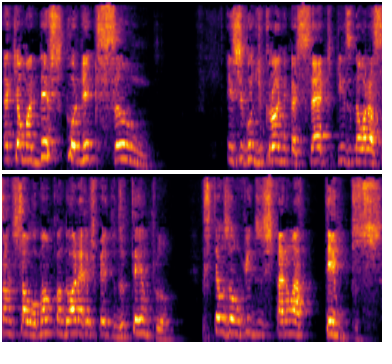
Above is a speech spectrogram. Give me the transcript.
é que há uma desconexão. Em 2 de Crônicas 7, 15, na oração de Salomão, quando ora a respeito do templo, os teus ouvidos estarão atentos.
